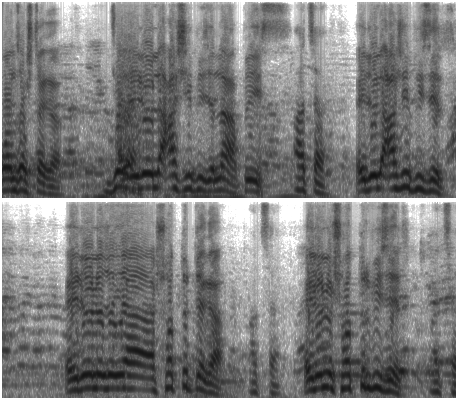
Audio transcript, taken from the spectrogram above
পঞ্চাশ টাকা। এটা হইল আশি পিসের না পিস। আচ্ছা। এটা হইল আশি পিসের। এইটা হইল যে সত্তর টাকা। আচ্ছা। এইটা হইল সত্তর পিসের। আচ্ছা।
